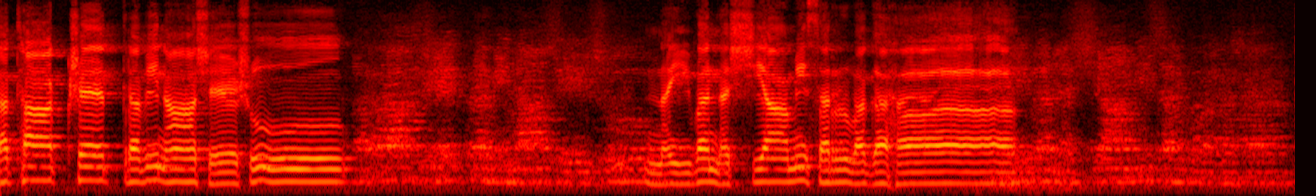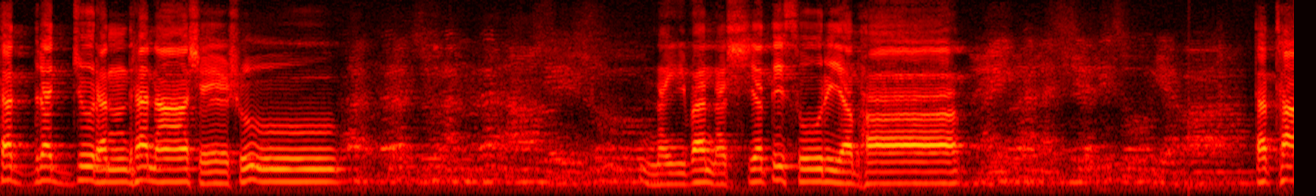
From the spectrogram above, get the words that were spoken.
तथा क्षेत्रविनाशेषु नैव नश्यामि सर्वगः तद्रज्जुरन्ध्रनाशेषु नैव नश्यति सूर्यभा तथा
